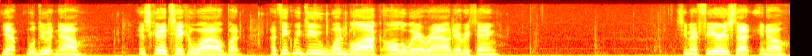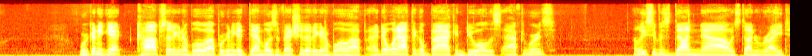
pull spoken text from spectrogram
Yep, we'll do it now. It's going to take a while, but I think we do one block all the way around everything. See, my fear is that, you know, we're going to get cops that are going to blow up. We're going to get demos eventually that are going to blow up. And I don't want to have to go back and do all this afterwards. At least if it's done now, it's done right.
